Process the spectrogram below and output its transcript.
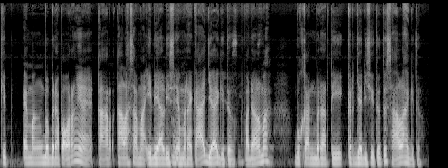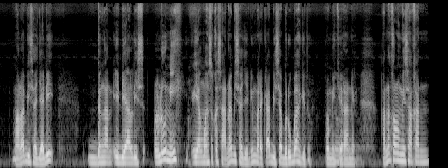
kit, emang beberapa orang ya kal- kalah sama idealisnya mereka aja gitu. Sih. padahal mah bukan berarti kerja di situ tuh salah gitu. Malah bisa jadi dengan idealis lu nih yang masuk ke sana bisa jadi mereka bisa berubah gitu pemikirannya. Karena kalau misalkan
